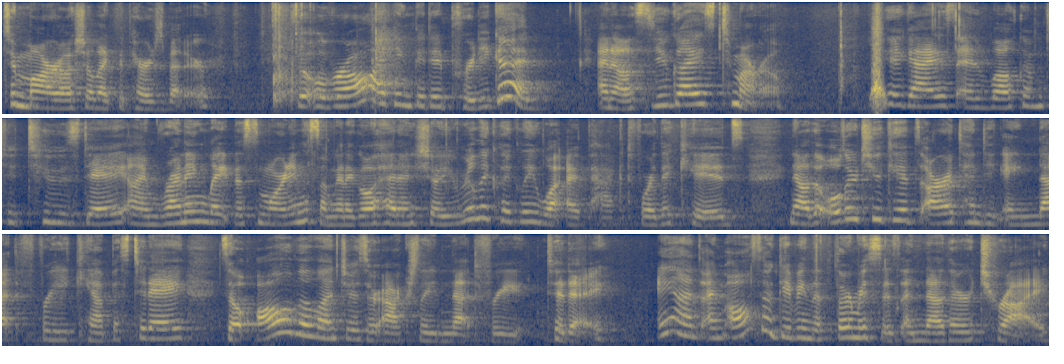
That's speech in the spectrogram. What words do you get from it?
tomorrow she'll like the pears better. So overall, I think they did pretty good. And I'll see you guys tomorrow. Hey guys and welcome to Tuesday. I'm running late this morning so I'm going to go ahead and show you really quickly what I packed for the kids. Now the older two kids are attending a nut-free campus today so all of the lunches are actually nut-free today. And I'm also giving the thermoses another try.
